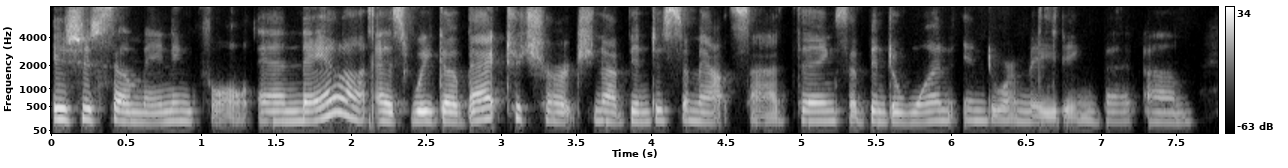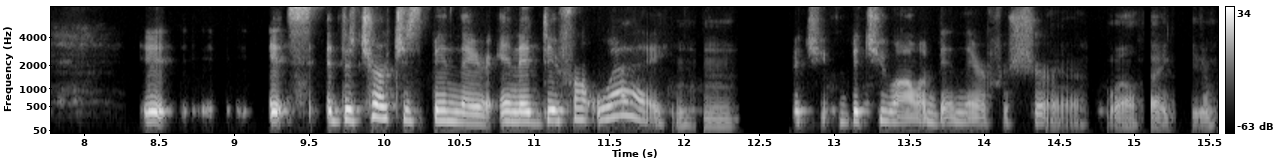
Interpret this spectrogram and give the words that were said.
it's just so meaningful. And now, as we go back to church, you know, I've been to some outside things. I've been to one indoor meeting, but um, it it's the church has been there in a different way. Mm-hmm. But you but you all have been there for sure. Yeah. Well, thank you.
